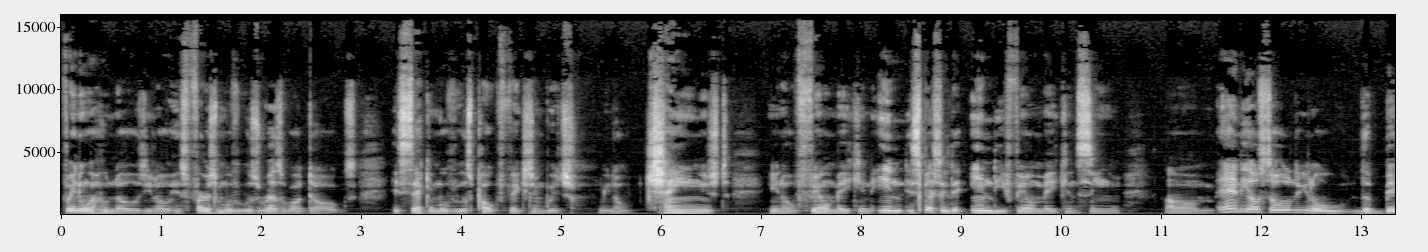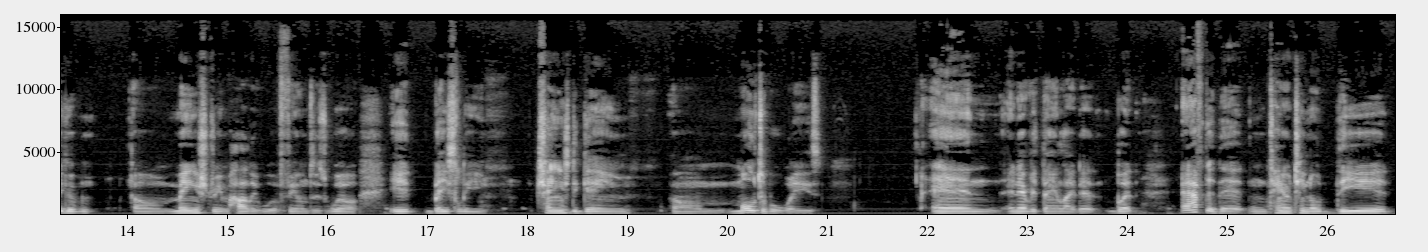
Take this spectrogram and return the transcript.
for anyone who knows, you know, his first movie was Reservoir Dogs. His second movie was Pulp Fiction, which, you know, changed, you know, filmmaking in especially the indie filmmaking scene. Um, and he also, you know, the bigger um, mainstream Hollywood films as well. It basically changed the game um, multiple ways and and everything like that. But after that, Tarantino did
